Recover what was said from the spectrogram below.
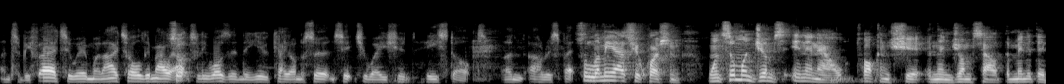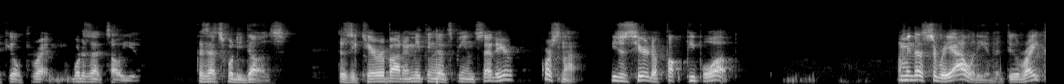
And to be fair to him, when I told him how So- it actually was in the UK on a certain situation, he stopped, and I respect. So let me ask you a question. When someone jumps in and out talking shit and then jumps out the minute they feel threatened, what does that tell you? Because that's what he does. Does he care about anything that's being said here? Of course not. He's just here to fuck people up. I mean, that's the reality of it, dude, right?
